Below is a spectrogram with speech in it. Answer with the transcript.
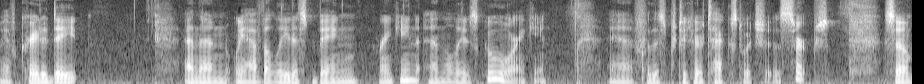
we have created date, and then we have the latest Bing ranking and the latest Google ranking and for this particular text, which is SERPs. So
